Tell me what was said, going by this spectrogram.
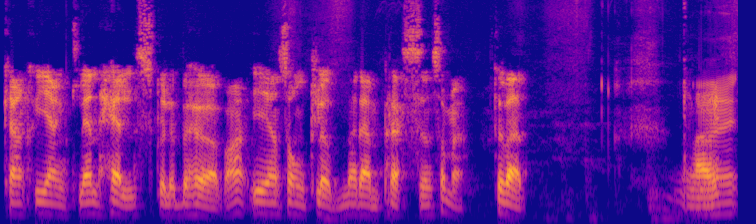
kanske egentligen helst skulle behöva i en sån klubb med den pressen som är, tyvärr. Nej.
